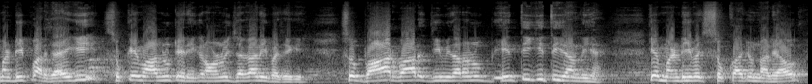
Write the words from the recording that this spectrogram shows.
ਮੰਡੀ ਭਰ ਜਾਏਗੀ। ਸੁੱਕੇ ਮਾਲ ਨੂੰ ਢੇਰੀ ਕਰਾਉਣ ਲਈ ਜਗ੍ਹਾ ਨਹੀਂ ਬਚੇਗੀ। ਸੋ ਬਾਰ-ਬਾਰ ਜ਼ਿਮੀਂਦਾਰਾਂ ਨੂੰ ਬੇਨਤੀ ਕੀਤੀ ਜਾਂਦੀ ਹੈ ਕਿ ਮੰਡੀ ਵਿੱਚ ਸੁੱਕਾ ਝੋਨਾ ਲਿਆਓ,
